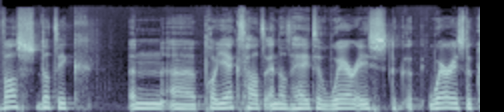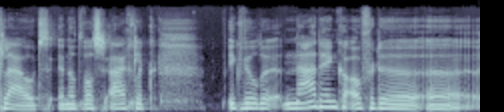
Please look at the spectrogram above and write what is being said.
was dat ik een uh, project had en dat heette Where is, Where is the Cloud? En dat was eigenlijk ik wilde nadenken over de uh,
